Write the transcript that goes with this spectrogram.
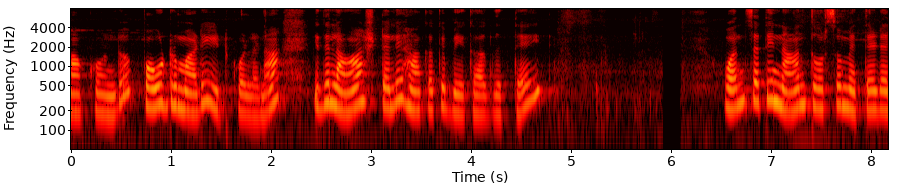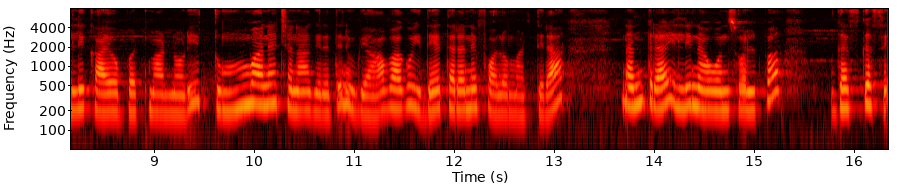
ಹಾಕ್ಕೊಂಡು ಪೌಡ್ರ್ ಮಾಡಿ ಇಟ್ಕೊಳ್ಳೋಣ. ಇದು ಲಾಸ್ಟಲ್ಲಿ ಹಾಕೋಕ್ಕೆ ಬೇಕಾಗುತ್ತೆ. ಒಂದು ಸತಿ ನಾನು ತೋರಿಸೋ ಮೆಥಡಲ್ಲಿ ಕಾಯಿ ಒಬ್ಬಟ್ಟು ಮಾಡಿ ನೋಡಿ ತುಂಬಾ ಚೆನ್ನಾಗಿರುತ್ತೆ. ನೀವು ಯಾವಾಗೂ ಇದೇ ಥರನೇ ಫಾಲೋ ಮಾಡ್ತೀರಾ. ನಂತರ ಇಲ್ಲಿ ನಾವು ಒಂದು ಸ್ವಲ್ಪ ಗಸಗಸೆ,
